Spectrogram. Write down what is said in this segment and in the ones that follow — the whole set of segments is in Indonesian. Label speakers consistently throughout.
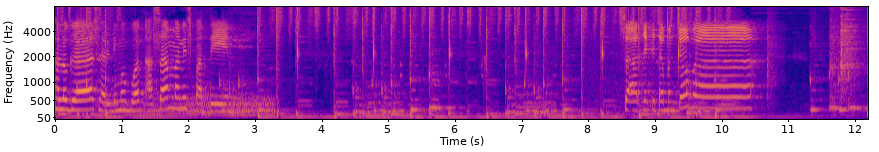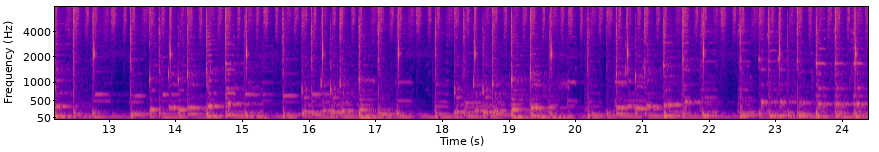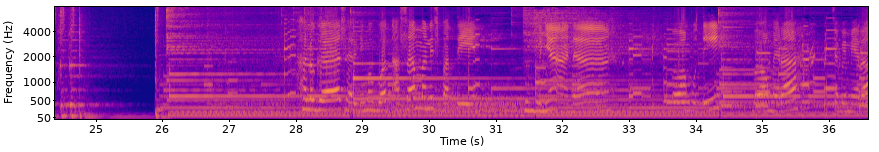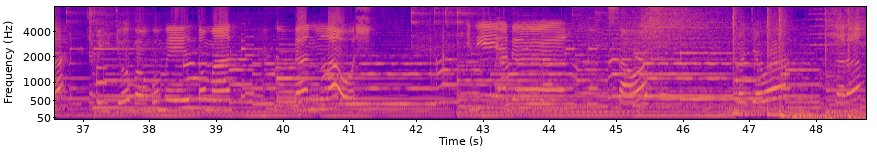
Speaker 1: Halo guys, hari ini mau buat asam manis patin. Saatnya kita mencoba. Halo guys, hari ini mau buat asam manis patin. Bumbunya ada bawang putih, bawang merah, cabai merah, cabai hijau, bawang bombay, tomat, dan laos. Ini ada saus, gula jawa, garam,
